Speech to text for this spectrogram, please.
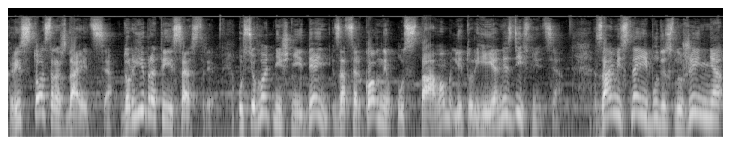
Христос рождається, дорогі брати і сестри. У сьогоднішній день за церковним уставом літургія не здійснюється. Замість неї буде служіння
